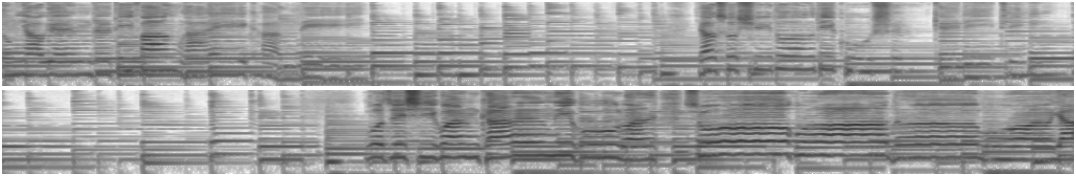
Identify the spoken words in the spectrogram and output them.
从遥远的地方来看你，要说许多的故事给你听。我最喜欢看你胡乱说话的模样，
